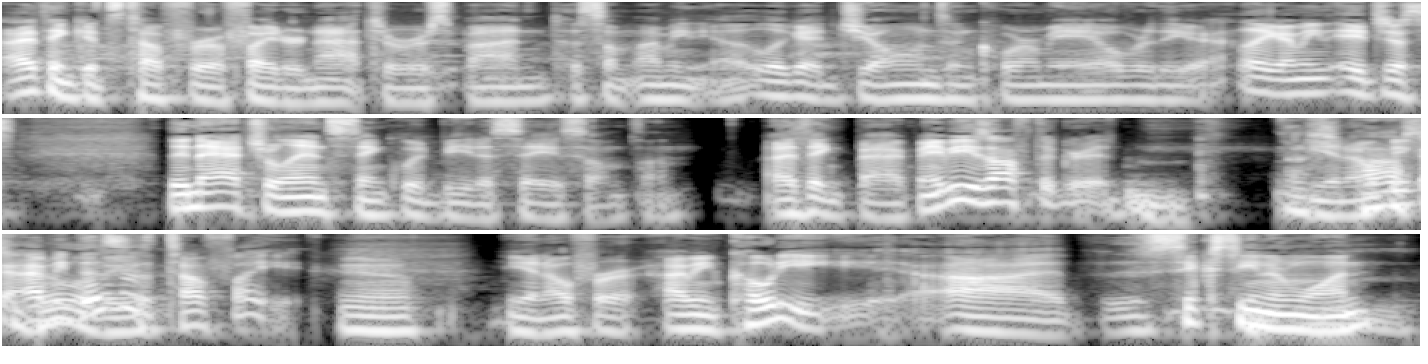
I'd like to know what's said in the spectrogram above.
I think it's tough for a fighter not to respond to something. I mean, uh, look at Jones and Cormier over the year. Like, I mean, it just the natural instinct would be to say something. I think back. Maybe he's off the grid. That's you know, because, I mean, this is a tough fight. Yeah. You know, for I mean, Cody, uh, sixteen and one.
